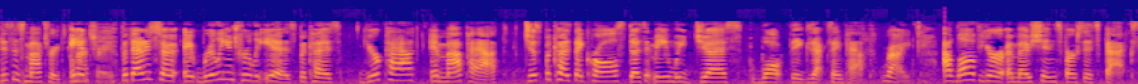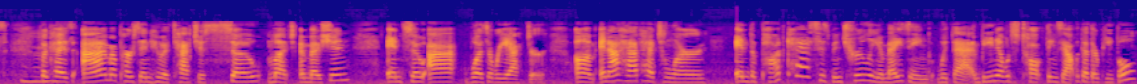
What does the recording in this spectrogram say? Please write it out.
This is my truth. my And truth But that is so, it really and truly is because your path and my path, just because they cross doesn't mean we just walk the exact same path. right I love your emotions versus facts Mhm. because I'm a person who attaches so much emotion and so I was a reactor. Um, and I have had to learn and the podcast has been truly amazing with that and being able to talk things out with other people.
